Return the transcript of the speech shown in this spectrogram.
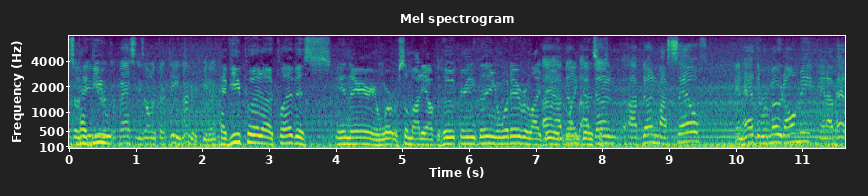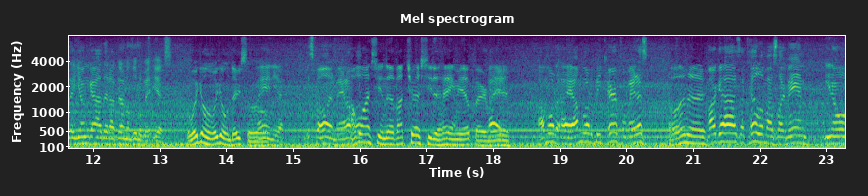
So Have you- your capacity is only 1300. You know. Have you put a clevis in there and worked with somebody off the hook or anything or whatever? Like doing, Uh, I've done, like I've done, I've done myself, and had the remote on me, and I've had a young guy that I've done a little bit. Yes. We're gonna we're gonna do some. Man, yeah, it's fun, man. I I watched you enough. I trust you to hang me up there, Hey, man. I'm gonna, hey, I'm gonna be careful, man. That's Oh, I know. my guys. I tell them, I was like, man, you know,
